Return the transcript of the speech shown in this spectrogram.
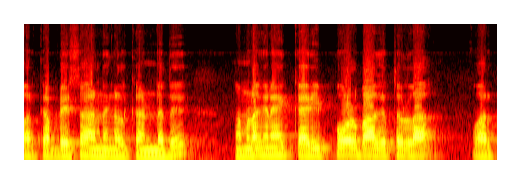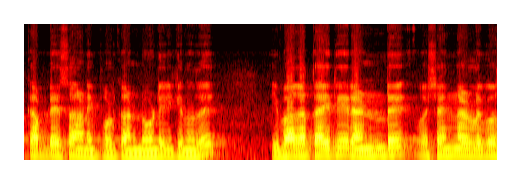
വർക്ക് അപ്ഡേറ്റ്സാണ് നിങ്ങൾ കണ്ടത്. നമ്മളങ്ങനെ കരിപ്പോൾ ഭാഗത്തുള്ള വർക്ക് അപ്ഡേറ്റ്സ് ആണ് ഇപ്പോൾ കണ്ടുകൊണ്ടിരിക്കുന്നത്. ഈ ഭാഗത്തായിട്ട് രണ്ട് വശങ്ങളിൽ ഇപ്പോൾ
